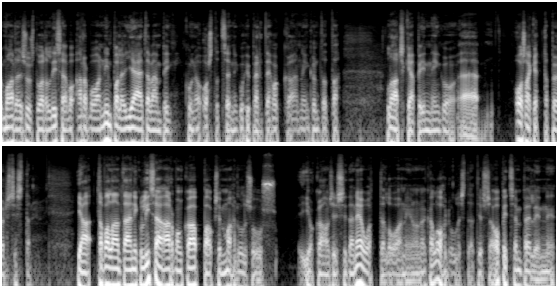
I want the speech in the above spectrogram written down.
sun mahdollisuus tuoda lisäarvoa on niin paljon jäätävämpi, kun ostat sen niin kuin hypertehokkaan niin kuin tota large capin niin kuin, ää, osaketta pörssistä. Ja tavallaan tämä niin kuin lisäarvon kaappauksen mahdollisuus, joka on siis sitä neuvottelua, niin on aika lohdullista. Että jos sä opit sen pelin, niin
